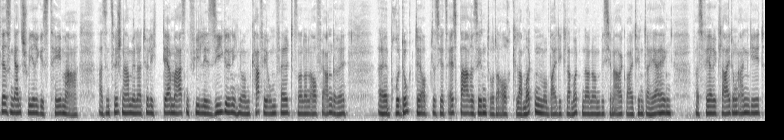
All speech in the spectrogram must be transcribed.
Das ist ein ganz schwieriges Thema. Also inzwischen haben wir natürlich dermaßen viele Siegel, nicht nur im Kaffeeumfeld, sondern auch für andere äh, Produkte, ob das jetzt essbare sind oder auch Klamotten, wobei die Klamotten da noch ein bisschen arg weit hinterherhängen, was faire Kleidung angeht.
